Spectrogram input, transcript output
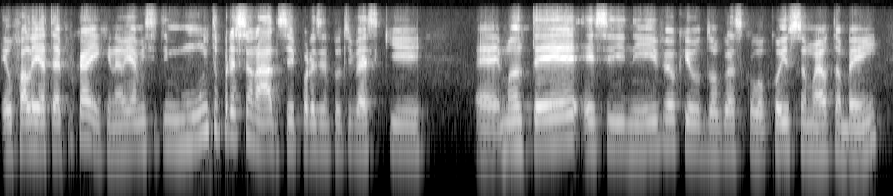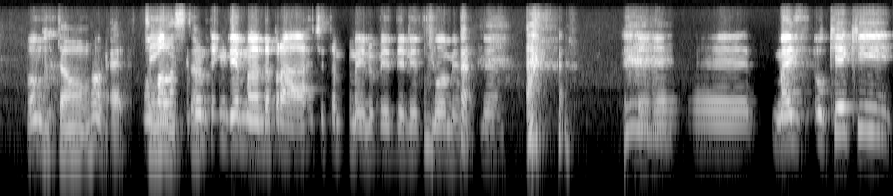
eu falei até pro Kaique, né? Eu ia me sentir muito pressionado se, por exemplo, eu tivesse que é, manter esse nível que o Douglas colocou e o Samuel também Vamos, então, vamos, é, vamos falar isso, que não tem demanda para arte também no VD nesse momento, né? é, é, mas o que que,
